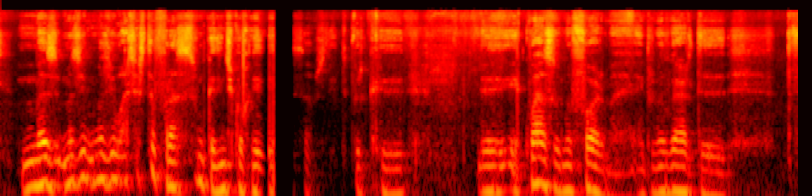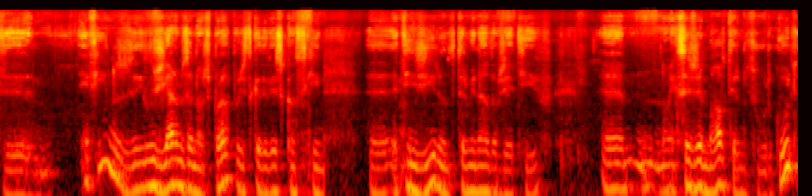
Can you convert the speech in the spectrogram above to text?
mas, mas, mas eu acho esta frase um bocadinho escorregada, sabes, Dito? Porque uh, é quase uma forma, em primeiro lugar, de, de enfim, nos elogiarmos a nós próprios de cada vez que conseguimos uh, atingir um determinado objetivo. Uh, não é que seja mau termos o orgulho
